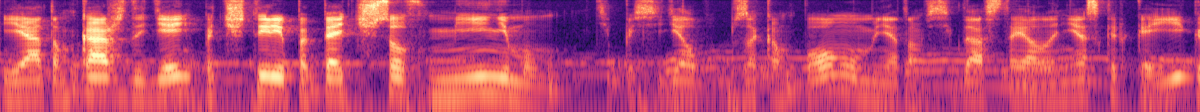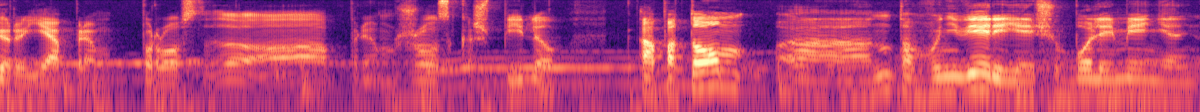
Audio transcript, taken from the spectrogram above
Я там каждый день по 4-5 по часов минимум, типа, сидел за компом, у меня там всегда стояло несколько игр, и я прям просто, а, прям жестко шпилил. А потом, а, ну там в универе я еще более-менее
